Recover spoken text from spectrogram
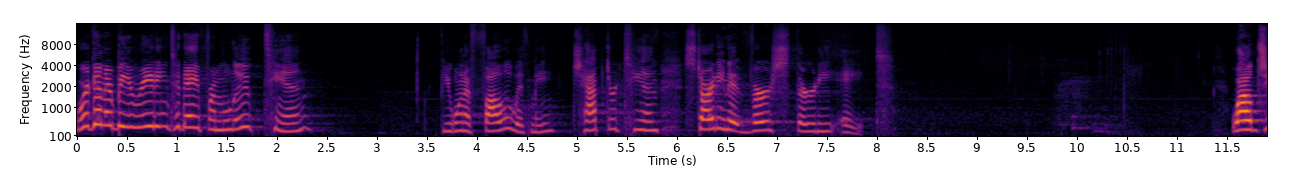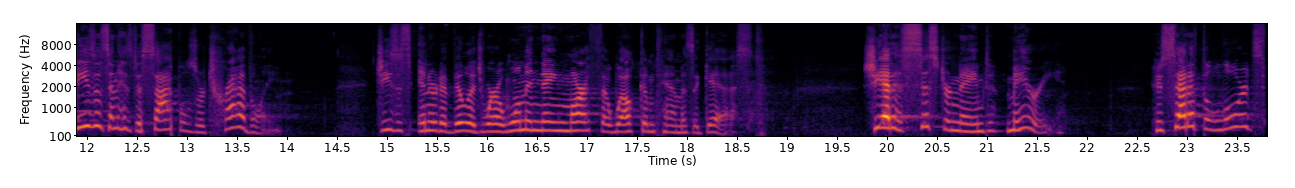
We're going to be reading today from Luke 10. If you want to follow with me, chapter 10, starting at verse 38. While Jesus and his disciples were traveling, Jesus entered a village where a woman named Martha welcomed him as a guest. She had a sister named Mary who sat at the Lord's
